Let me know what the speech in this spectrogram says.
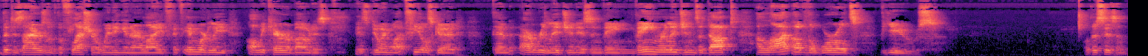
the desires of the flesh are winning in our life, if inwardly all we care about is is doing what feels good, then our religion is in vain. Vain religions adopt a lot of the world's views. Well, this isn't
